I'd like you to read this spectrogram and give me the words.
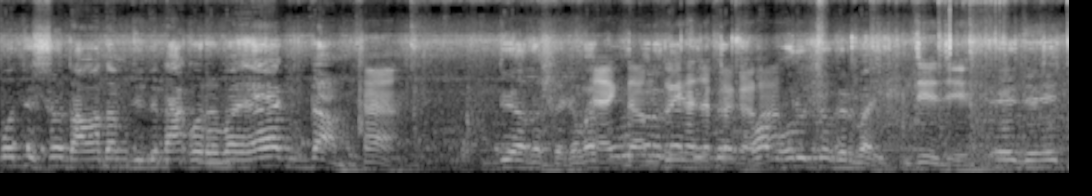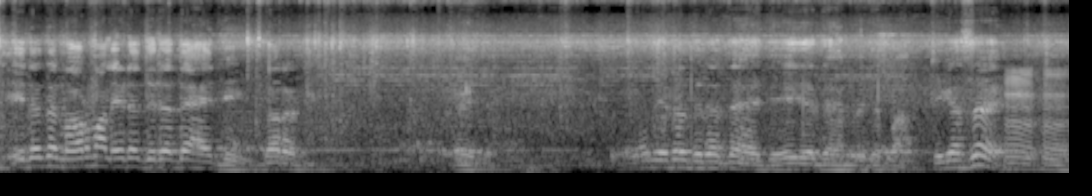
পঁচিশশো দামা দাম যদি না করে ভাই একদম হ্যাঁ। দুই হাজার টাকা। ভাই একদম কবুতরের 2000 টাকা, সব হলুদ চোখের ভাই। জি জি। এই যে এটাতে নর্মাল এটা যেটা দেখাই দিই ধরেন। এই যে এটা- এটা যেটা দেখাই দিই এই যে দেখেন এটা পা ঠিক আছে? হুম হুম।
